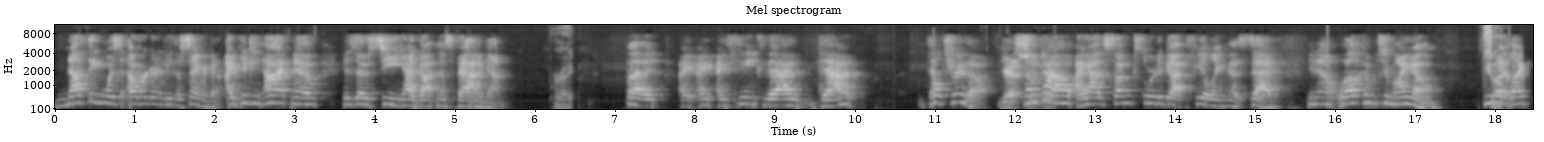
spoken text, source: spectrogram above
nothing was ever going to be the same again. I did not know his OC had gotten this bad again. Right. But I, I, I think that that that's true though. Yes, it Somehow I had some sort of gut feeling that said, you know, welcome to my home. You So- might like.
